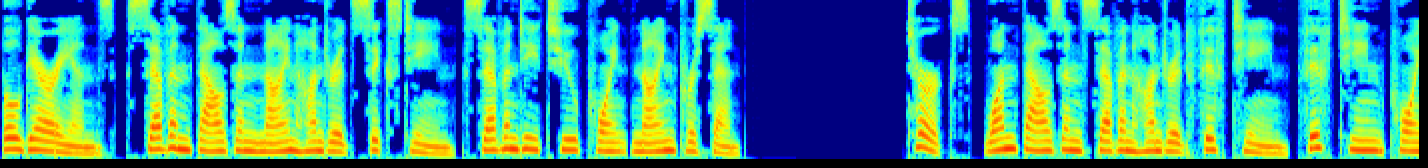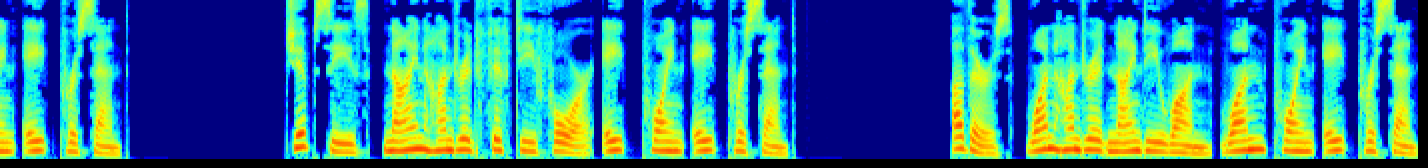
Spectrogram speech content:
Bulgarians 7916 72.9% Turks 1715 15.8% Gypsies 954 8.8% Others 191 1.8%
